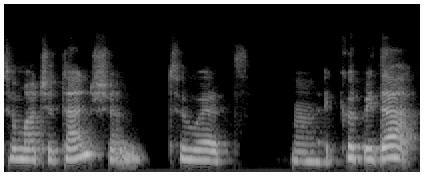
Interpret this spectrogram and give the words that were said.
too much attention to it. Mm. It could be that.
